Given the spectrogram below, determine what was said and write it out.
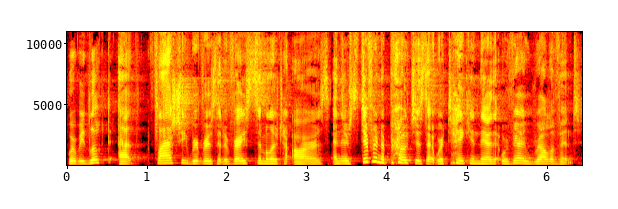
where we looked at flashy rivers that are very similar to ours. And there's different approaches that were taken there that were very relevant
